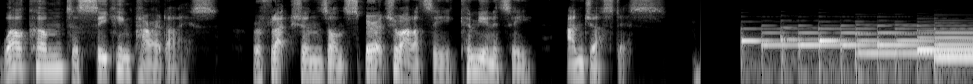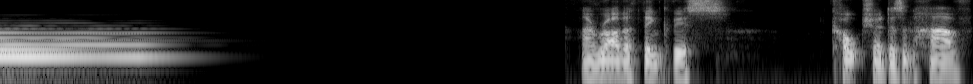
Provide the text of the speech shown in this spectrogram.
Welcome to Seeking Paradise Reflections on Spirituality, Community, and Justice. I rather think this culture doesn't have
